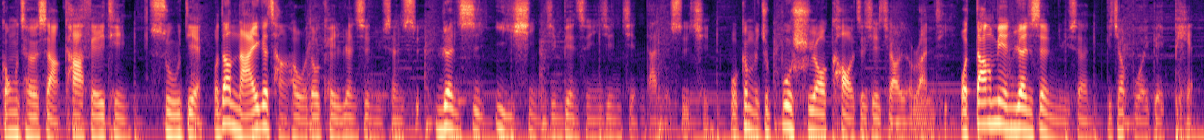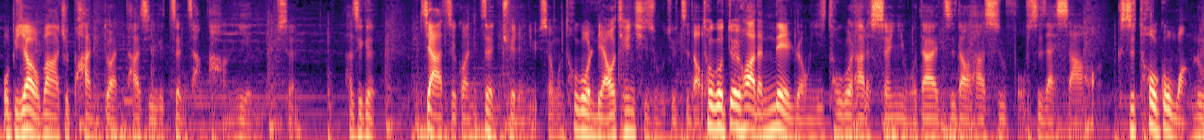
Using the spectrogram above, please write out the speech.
公车上、咖啡厅、书店，我到哪一个场合，我都可以认识女生时，认识异性已经变成一件简单的事情。我根本就不需要靠这些交友软体，我当面认识的女生比较不会被骗，我比较有办法去判断她是一个正常行业的女生。她是个价值观正确的女生，我透过聊天，其实我就知道，透过对话的内容以及透过她的声音，我大概知道她是否是在撒谎。可是透过网络，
